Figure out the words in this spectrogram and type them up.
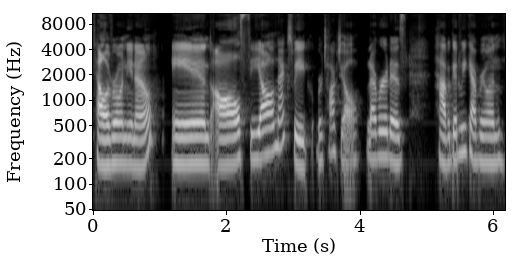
tell everyone you know. And I'll see y'all next week or talk to y'all, whatever it is. Have a good week, everyone.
